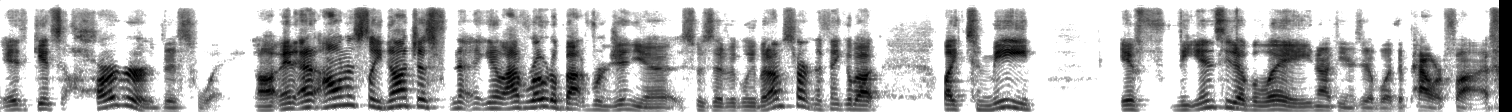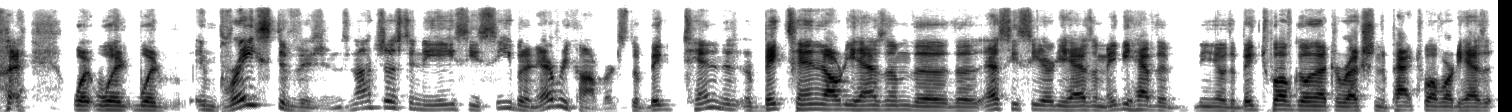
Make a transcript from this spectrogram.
it gets harder this way. Uh, and, and, honestly, not just you know, I wrote about Virginia specifically, but I'm starting to think about like to me, if the NCAA, not the NCAA, the Power Five, would would would embrace divisions, not just in the ACC, but in every conference. The Big Ten or Big Ten already has them. The the SEC already has them. Maybe have the you know the Big Twelve go in that direction. The Pac twelve already has it.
